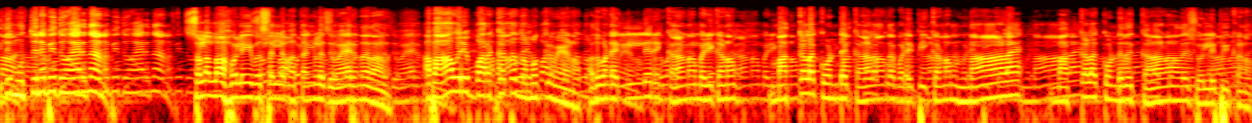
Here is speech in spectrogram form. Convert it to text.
ഇത് മുത്തുനബി വസല്ലമ തങ്ങൾ ദുആയിരുന്നതാണ് അപ്പൊ ആ ഒരു ബർക്കത്ത് നമുക്ക് വേണം. അതുകൊണ്ട് എല്ലാവരും കാണാൻ പഠിക്കണം. മക്കളെ കൊണ്ട് കാണാതെ പഠിപ്പിക്കണം. നാളെ മക്കളെ കൊണ്ട് ഇത് കാണാതെ ചൊല്ലിപ്പിക്കണം.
